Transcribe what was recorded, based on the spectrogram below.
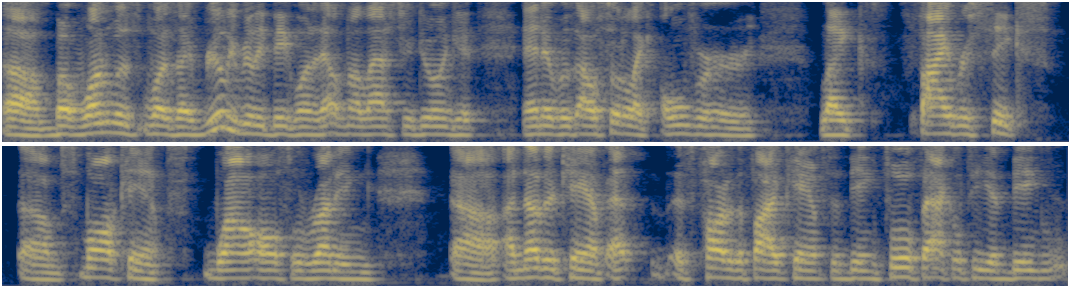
um, but one was was a really really big one, and that was my last year doing it. And it was I was sort of like over like five or six um, small camps while also running uh, another camp at, as part of the five camps and being full faculty and being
